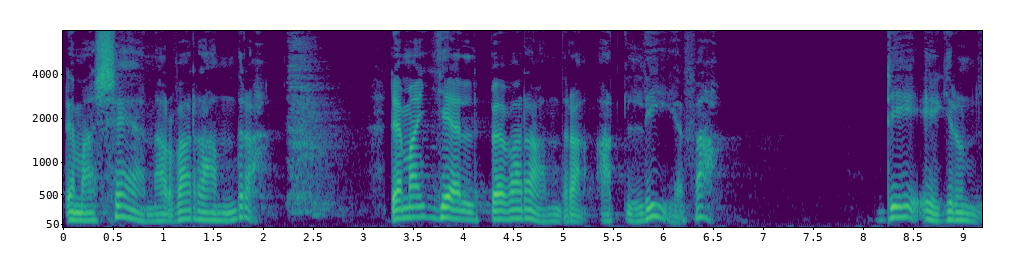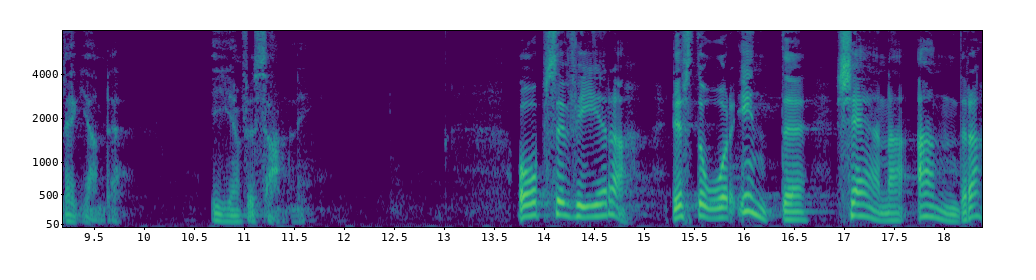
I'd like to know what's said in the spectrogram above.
där man tjänar varandra. Där man hjälper varandra att leva. Det är grundläggande i en församling. Och observera, det står inte tjäna andra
